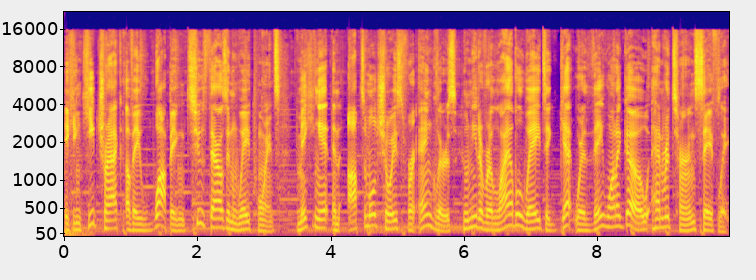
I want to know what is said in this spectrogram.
It can keep track of a whopping 2,000 waypoints, making it an optimal choice for anglers who need a reliable way to get where they want to go and return safely.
